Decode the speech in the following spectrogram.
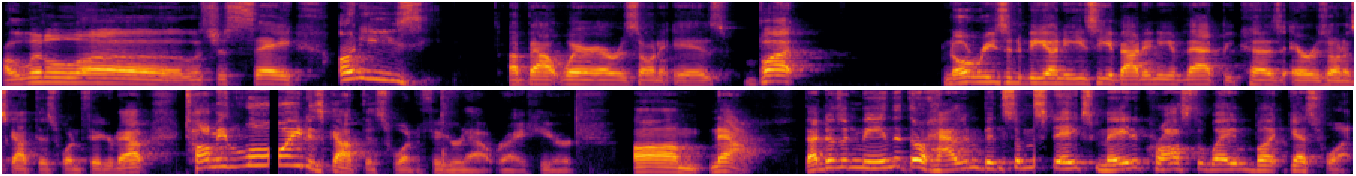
a little, uh, let's just say, uneasy about where Arizona is, but no reason to be uneasy about any of that because Arizona's got this one figured out. Tommy Lloyd has got this one figured out right here. Um, now, that doesn't mean that there hasn't been some mistakes made across the way, but guess what?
